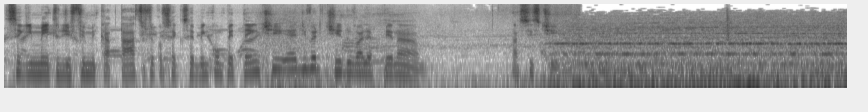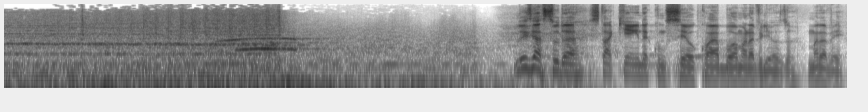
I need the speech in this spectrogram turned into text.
segmento de filme catástrofe consegue ser bem competente é divertido, vale a pena assistir. Luiz Assuda está aqui ainda com seu Qual é a Boa Maravilhoso. Manda ver.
